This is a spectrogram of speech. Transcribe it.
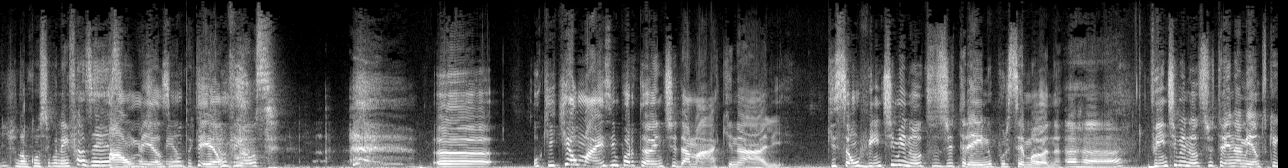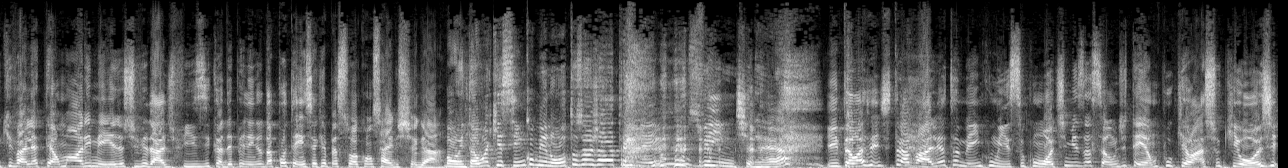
Gente, não consigo nem fazer esse Ao agachamento mesmo aqui, tempo. Meu Deus. Ah, o que, que é o mais importante da máquina, Ali? Que são 20 minutos de treino por semana. Aham. 20 minutos de treinamento que equivale até uma hora e meia de atividade física, dependendo da potência que a pessoa consegue chegar. Bom, então aqui cinco minutos eu já treinei uns 20, né? Então a gente trabalha também com isso, com otimização de tempo, que eu acho que hoje,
